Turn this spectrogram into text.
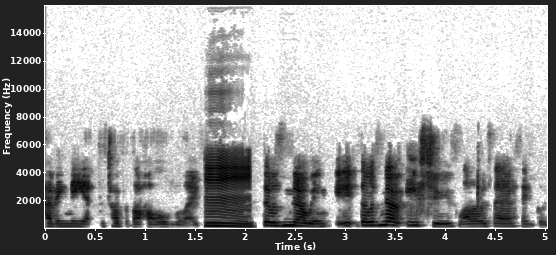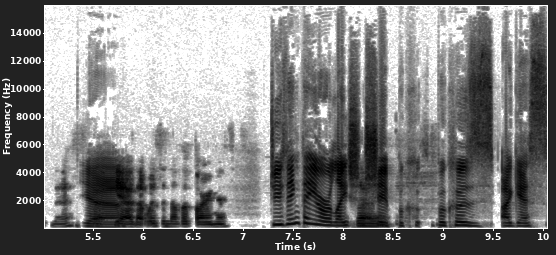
having me at the top of the hole. Like Mm, there was no in, it, there was no issues while I was there. Thank goodness. But Yeah. yeah, that was another bonus. Do you think that your relationship, bec- because I guess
